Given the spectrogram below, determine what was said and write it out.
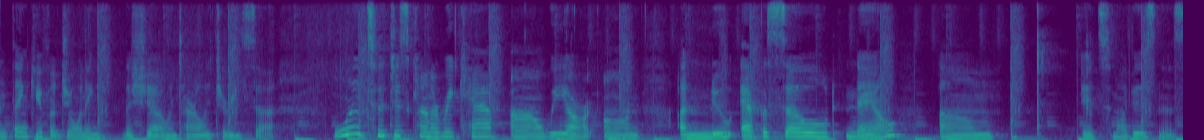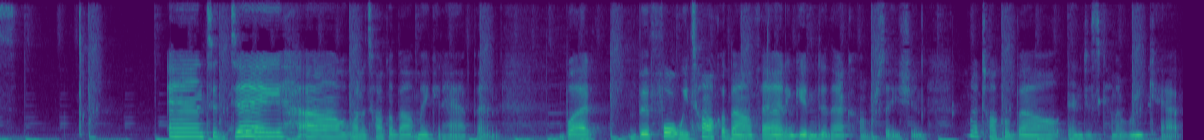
and thank you for joining the show, Entirely Teresa. Wanted to just kind of recap. Uh, we are on a new episode now. Um, it's my business. And today uh, we want to talk about make it happen. But before we talk about that and get into that conversation, I want to talk about and just kind of recap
